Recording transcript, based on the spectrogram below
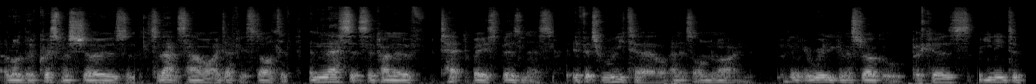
a lot of the Christmas shows, and so that's how I definitely started. Unless it's a kind of tech-based business, if it's retail and it's online, I think you're really going to struggle because you need to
